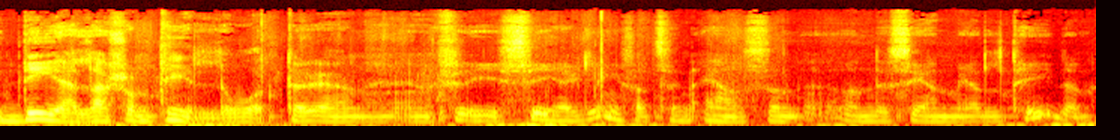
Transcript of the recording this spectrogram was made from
delar som tillåter en, en fri segling så att säga, ens under senmedeltiden.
